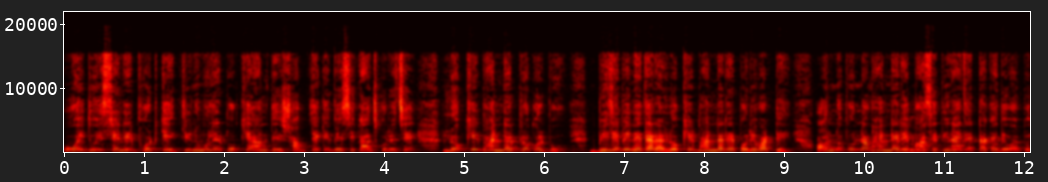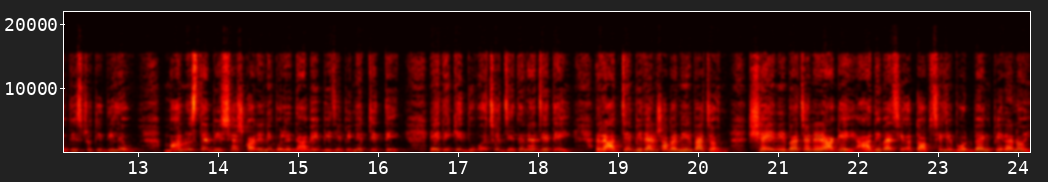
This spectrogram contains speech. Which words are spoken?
ওই দুই শ্রেণির ভোটকে তৃণমূলের পক্ষে আনতে সবথেকে বেশি কাজ করেছে লক্ষ্মীর ভাণ্ডার প্রকল্প। বিজেপি নেতারা লক্ষ্মীর ভাণ্ডারের পরিবর্তে অন্নপূর্ণা ভাণ্ডারে মাসে তিন হাজার টাকা দেওয়ার প্রতিশ্রুতি দিলেও মানুষ তা বিশ্বাস করেনি বলে দাবি বিজেপি নেতৃত্বের এদিকে দুবছর যেতে না যেতেই রাজ্যে বিধানসভা নির্বাচন, সেই নির্বাচনের আগে আদিবাসী ও তফসিলি ভোট ব্যাংক ফেরানোই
